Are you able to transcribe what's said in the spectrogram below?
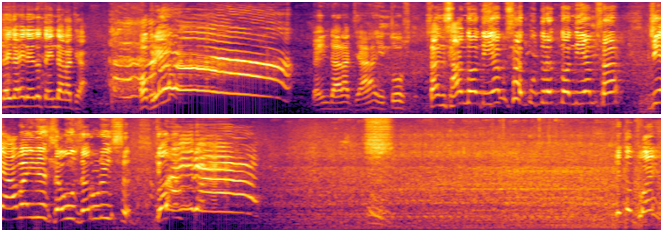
બંધ થઈ જાય રહે તો ત્રણ દાડા થયા. ઓભરે ત્રણ દાડા થયા, એ તો સંસારનો નિયમ છે, કુદરતનો નિયમ છે. જે આવે એ જવું જરૂરી છે કયો એ તો જોય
